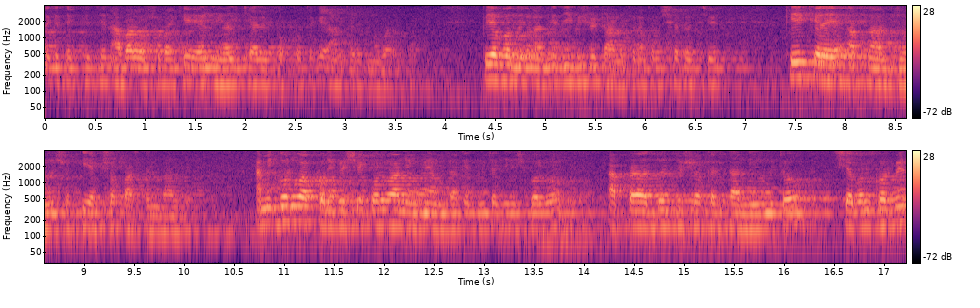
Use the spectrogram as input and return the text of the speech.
থেকে দেখতেছেন, আবারও সবাইকে এন হেলথ কেয়ারের পক্ষ থেকে আন্তরিক মোবারকবাদ। প্রিয় বন্ধুগণ, আজকে যে বিষয়টা আলোচনা করব, সেটা হচ্ছে, কে খেলে আপনার জনশক্তি একশো পার্সেন্ট বাড়বে? আমি ঘরোয়া পরিবেশে, ঘরোয়া নিয়মে আপনাকে দুইটা জিনিস বলব। আপনারা ধৈর্য সহকারে তার নিয়মিত সেবন করবেন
